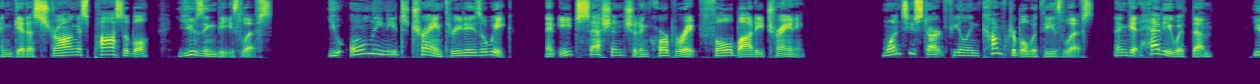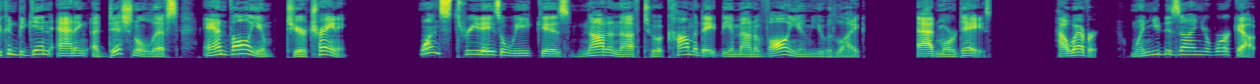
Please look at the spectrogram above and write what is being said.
and get as strong as possible using these lifts. You only need to train three days a week, and each session should incorporate full body training. Once you start feeling comfortable with these lifts and get heavy with them, you can begin adding additional lifts and volume to your training. Once three days a week is not enough to accommodate the amount of volume you would like, add more days. However, when you design your workout,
